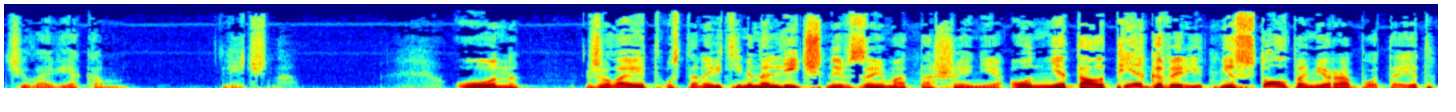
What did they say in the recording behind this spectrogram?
человеком лично. Он желает установить именно личные взаимоотношения. Он не толпе говорит, не с толпами работает,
